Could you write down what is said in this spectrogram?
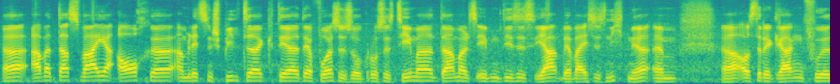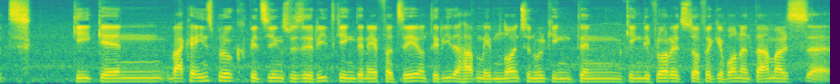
Äh, aber das war ja auch äh, am letzten Spieltag der, der Vorsaison großes Thema. Damals eben dieses, ja, wer weiß es nicht mehr, ähm, äh, Austria Klagenfurt gegen Wacker Innsbruck beziehungsweise Ried gegen den FAC und die Rieder haben eben 9 zu 0 gegen, den, gegen die Floridsdorfer gewonnen. Damals äh,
